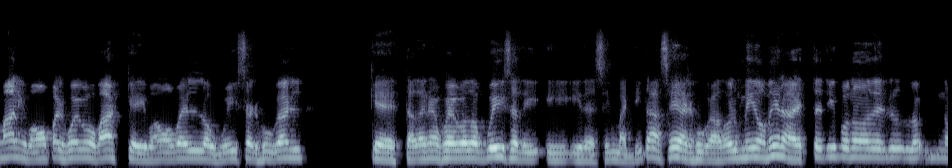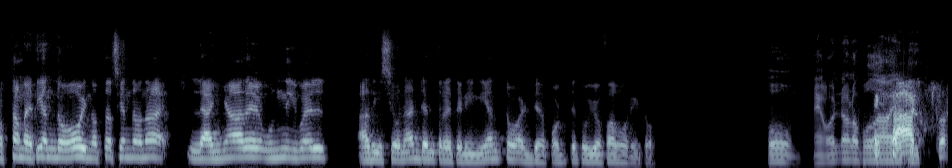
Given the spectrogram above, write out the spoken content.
man, y vamos para el juego básquet y vamos a ver los Wizards jugar, que estar en el juego de los Wizards y, y, y decir, maldita sea, el jugador mío, mira, este tipo no, lo- no está metiendo hoy, no está haciendo nada, le añade un nivel adicional de entretenimiento al deporte tuyo favorito. Boom, mejor no lo pudo haber. Exacto.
